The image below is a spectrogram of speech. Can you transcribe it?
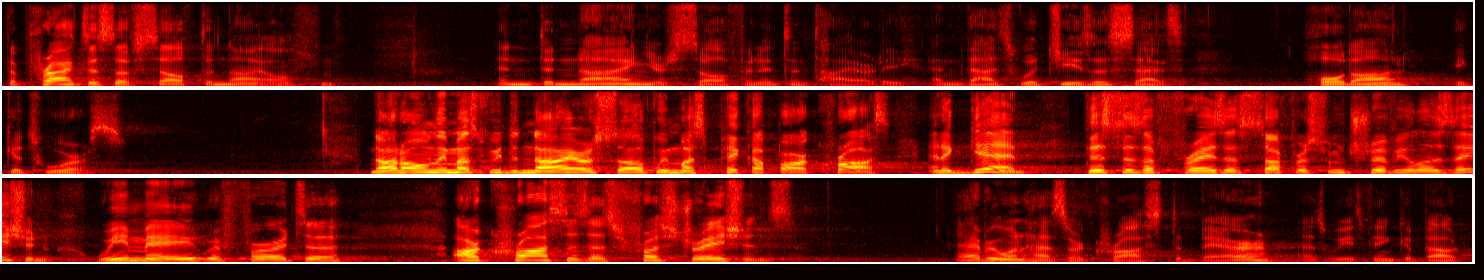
the practice of self denial and denying yourself in its entirety. And that's what Jesus says. Hold on, it gets worse. Not only must we deny ourselves, we must pick up our cross. And again, this is a phrase that suffers from trivialization. We may refer to our crosses as frustrations. Everyone has their cross to bear as we think about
